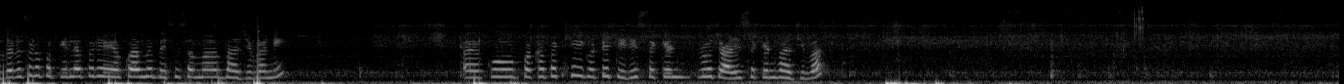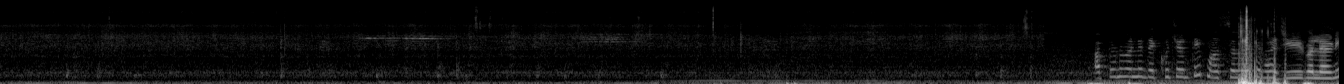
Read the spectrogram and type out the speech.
अदा रसुण पकला बेस समय भाजवानी पखापाखी गोटे तीस सेकेंड रु चालीस सेकेंड भाजवा ଆପଣମାନେ ଦେଖୁଛନ୍ତି ମସଲାଟି ଭାଜି ହୋଇଗଲାଣି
